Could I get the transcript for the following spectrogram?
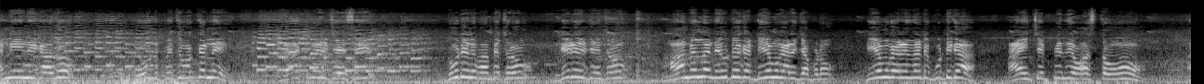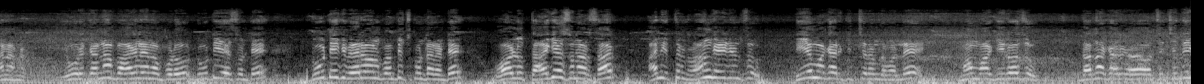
అన్నీ కాదు ఎవరిని ప్రతి ఒక్కరిని బ్లాక్మెయిల్ చేసి డ్యూటీలు పంపించడం డీడీలు చేయించడం మా మీద నెగిటివ్గా డిఎం గారికి చెప్పడం. డిఎం గారు ఏంటంటే గుడ్డిగా ఆయన చెప్పింది వాస్తవం అని అన్నాడు. ఎవరికన్నా బాగలేనప్పుడు డ్యూటీ చేస్తుంటే డ్యూటీకి వేరే వాళ్ళని పంపించుకుంటారంటే వాళ్ళు తాగేస్తున్నారు సార్ అని ఇతను రాంగ్ గైడెన్స్ డిఎం గారికి ఇచ్చినందువల్లే మా మాకు ఈరోజు ధర్నా గారు వచ్చింది.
